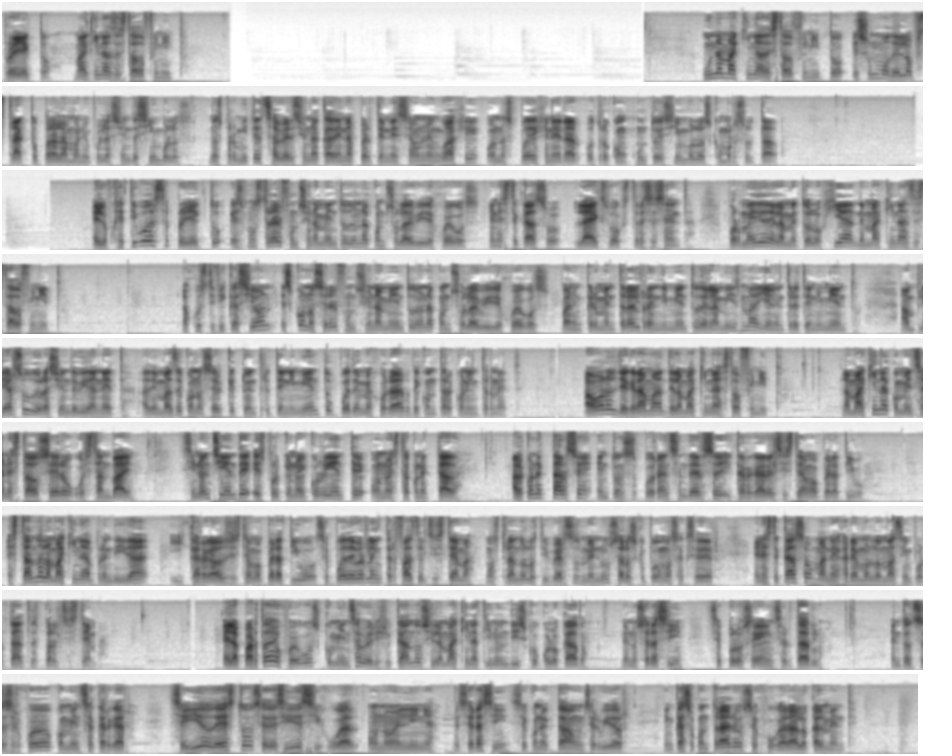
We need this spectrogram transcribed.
Proyecto: Máquinas de estado finito. Una máquina de estado finito es un modelo abstracto para la manipulación de símbolos. Nos permite saber si una cadena pertenece a un lenguaje o nos puede generar otro conjunto de símbolos como resultado. El objetivo de este proyecto es mostrar el funcionamiento de una consola de videojuegos, en este caso la Xbox 360, por medio de la metodología de máquinas de estado finito. La justificación es conocer el funcionamiento de una consola de videojuegos para incrementar el rendimiento de la misma y el entretenimiento, ampliar su duración de vida neta, además de conocer que tu entretenimiento puede mejorar de contar con Internet. Ahora el diagrama de la máquina de estado finito. La máquina comienza en estado cero o standby. Si no enciende es porque no hay corriente o no está conectada. Al conectarse, entonces podrá encenderse y cargar el sistema operativo. Estando la máquina prendida y cargado el sistema operativo, se puede ver la interfaz del sistema, mostrando los diversos menús a los que podemos acceder. En este caso, manejaremos los más importantes para el sistema. El apartado de juegos comienza verificando si la máquina tiene un disco colocado. De no ser así, se procede a insertarlo. Entonces el juego comienza a cargar. Seguido de esto, se decide si jugar o no en línea. De ser así, se conecta a un servidor. En caso contrario, se jugará localmente.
